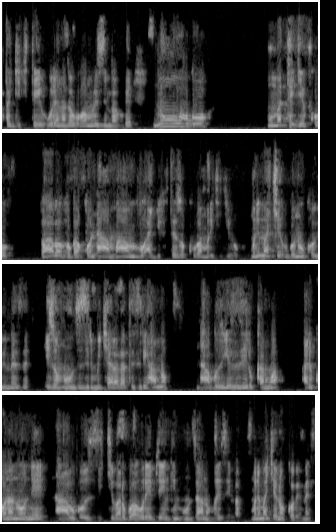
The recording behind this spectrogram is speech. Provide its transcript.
atagifite uburenganzira bwo kuba muri zimbabwe. Nubwo mu mategeko baba bavuga ko nta mpamvu agifite zo kuba muri iki gihugu. Muri make ubwo ni uko bimeze izo mpunzi ziri mu cyaragati ziri hano ntabwo zigeze zirukanwa ariko nanone ntabwo zikibarwa urebye nk'impunzi hano muri zimbabwe. Muri make ni uko bimeze.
